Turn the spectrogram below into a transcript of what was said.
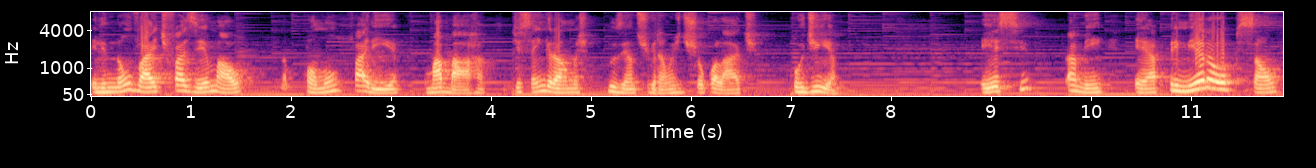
ele não vai te fazer mal, como faria uma barra de 100 gramas, 200 gramas de chocolate por dia. Esse, para mim, é a primeira opção,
